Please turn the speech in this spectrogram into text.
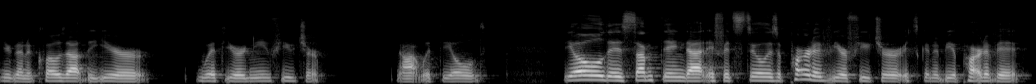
you're going to close out the year with your new future. not with the old. The old is something that, if it still is a part of your future, it's going to be a part of it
